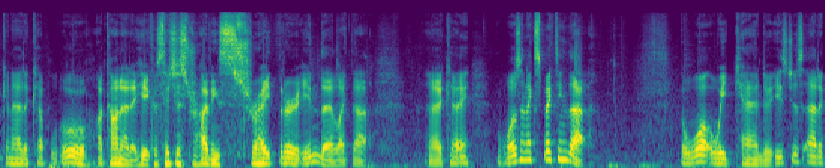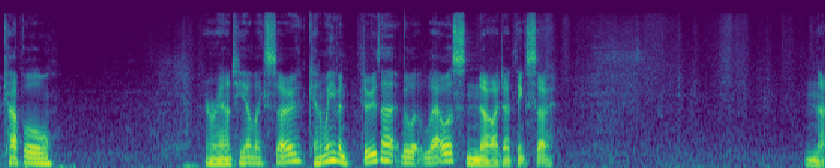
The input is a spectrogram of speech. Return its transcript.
Can add a couple. Oh, I can't add it here because they're just driving straight through in there like that. Okay, wasn't expecting that. But what we can do is just add a couple around here like so. Can we even do that? Will it allow us? No, I don't think so. No.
